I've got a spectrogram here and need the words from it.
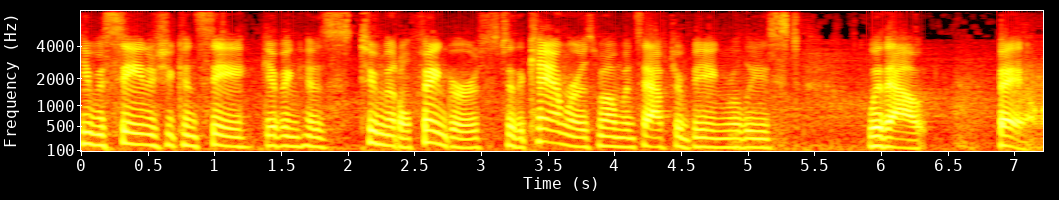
He was seen, as you can see, giving his two middle fingers to the cameras moments after being released without bail.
